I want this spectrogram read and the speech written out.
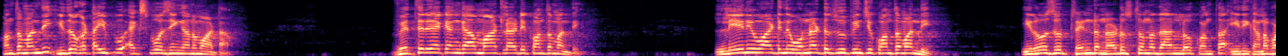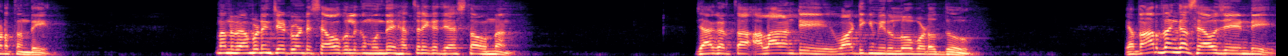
కొంతమంది ఇదొక టైపు ఎక్స్పోజింగ్ అనమాట వ్యతిరేకంగా మాట్లాడి కొంతమంది లేని వాటిని ఉన్నట్టు చూపించి కొంతమంది ఈరోజు ట్రెండ్ నడుస్తున్న దానిలో కొంత ఇది కనపడుతుంది నన్ను వెంబడించేటువంటి సేవకులకు ముందే హెచ్చరిక చేస్తూ ఉన్నాను. జాగ్రత్త అలాంటి వాటికి మీరు లోబడొద్దు. యథార్థంగా సేవ చేయండి.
